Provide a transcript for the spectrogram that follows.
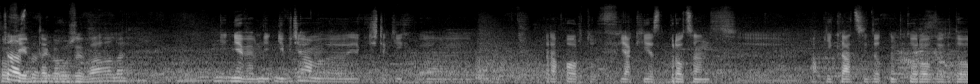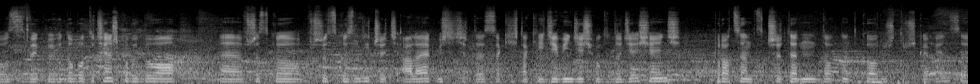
mnóstwo firm tego no. używa, ale Nie, nie wiem, nie, nie widziałam e, jakichś takich e, raportów, jaki jest procent e, aplikacji .NET Core'owych do zwykłych, no bo to ciężko by było e, wszystko, wszystko zliczyć, ale jak myślicie, to jest jakieś takie 90 do 10%, czy ten .NET Core już troszkę więcej?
